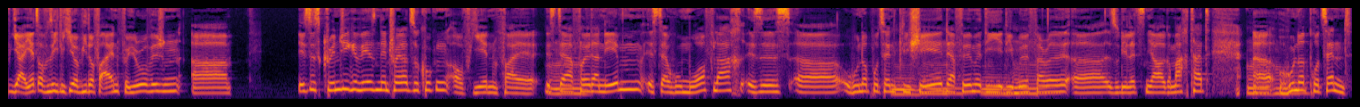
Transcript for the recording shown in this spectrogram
ja jetzt offensichtlich hier wieder Verein für Eurovision äh, ist es cringy gewesen, den Trailer zu gucken? Auf jeden Fall. Ist mm. der mhm. voll daneben? Ist der Humor flach? Ist es äh, 100% Klischee mm. der Filme, die, die Will mhm. Ferrell äh, so die letzten Jahre gemacht hat? Äh, 100%.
